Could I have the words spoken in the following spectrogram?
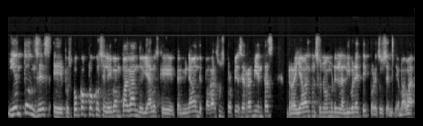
y entonces, eh, pues poco a poco se le iban pagando, ya los que terminaban de pagar sus propias herramientas rayaban su nombre en la libreta y por eso se le llamaba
